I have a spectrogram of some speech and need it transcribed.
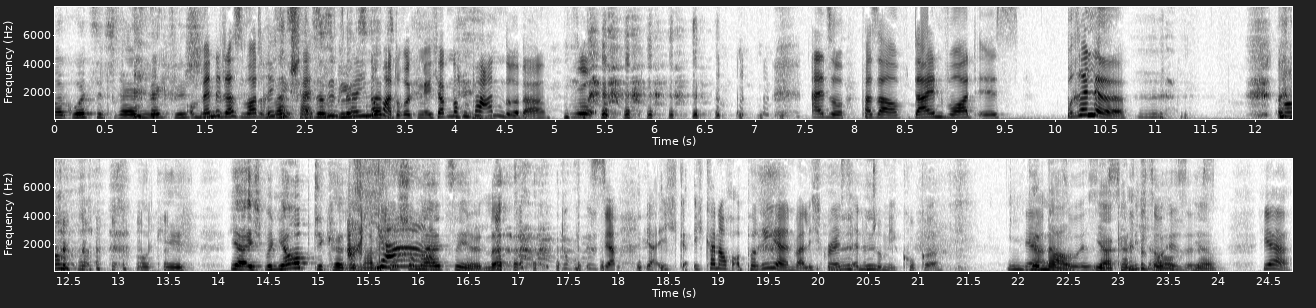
Mal kurz die Tränen wegwischen. Und wenn du das Wort richtig Was scheiße findest, kann ich nochmal drücken. Ich habe noch ein paar andere da. So. Also, pass auf, dein Wort ist Brille. Okay. Ja, ich bin ja Optikerin, habe ich ja. ja schon mal erzählt, ne? Du bist ja. Ja, ich, ich kann auch operieren, weil ich Grey's Anatomy gucke. Ja, genau. so ist ja, es. kann ich so auch. Ist es. Ja. ja,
